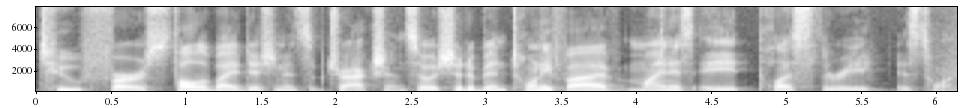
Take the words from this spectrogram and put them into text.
two first, followed by addition and subtraction. So it should have been 25 minus 8 plus 3 is 20.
